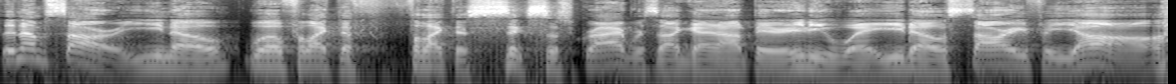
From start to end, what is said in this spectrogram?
then I'm sorry, you know. Well, for like the for like the six subscribers I got out there anyway, you know, sorry for y'all.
